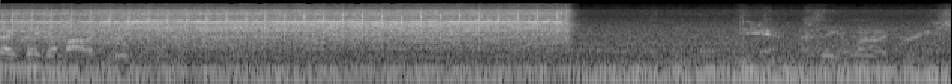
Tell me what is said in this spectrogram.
I think I'm out of grease. Yeah, I think I'm out of grease.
